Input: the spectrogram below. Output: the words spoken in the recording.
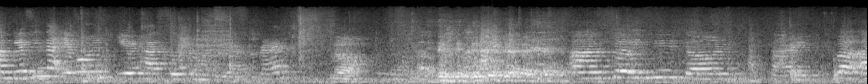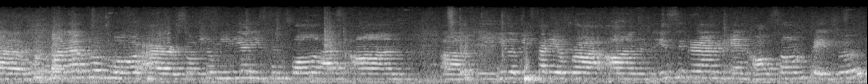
I'm guessing that everyone here has social media, right? No. Um, so if you don't, but, uh, we wanna promote our social media, you can follow us on, uh, the UW Study Abroad on Instagram and also on Facebook.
